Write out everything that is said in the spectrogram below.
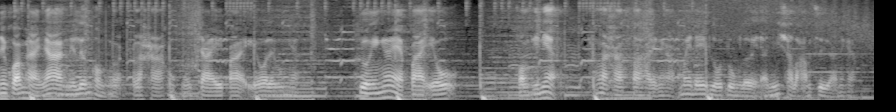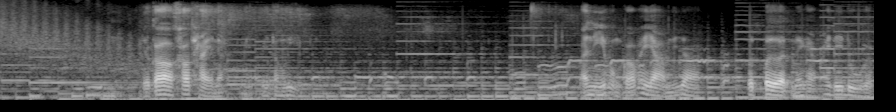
นความหายากในเรื่องของราคาของหัวใจปลายเอวอะไรพวกเนี้ยคือง่ายๆปลายเอวของที่เนี่ยทั้งราคาทรายนะครับ ไม่ได้ลดลงเลย อันนี้ฉลามเสือนะครับ เดี๋ยวก็เข้าไทยนะ อันนี้ผมก็พยายามที่จะเปิดเปิดๆนะครับ ให้ได้ดูแบบ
